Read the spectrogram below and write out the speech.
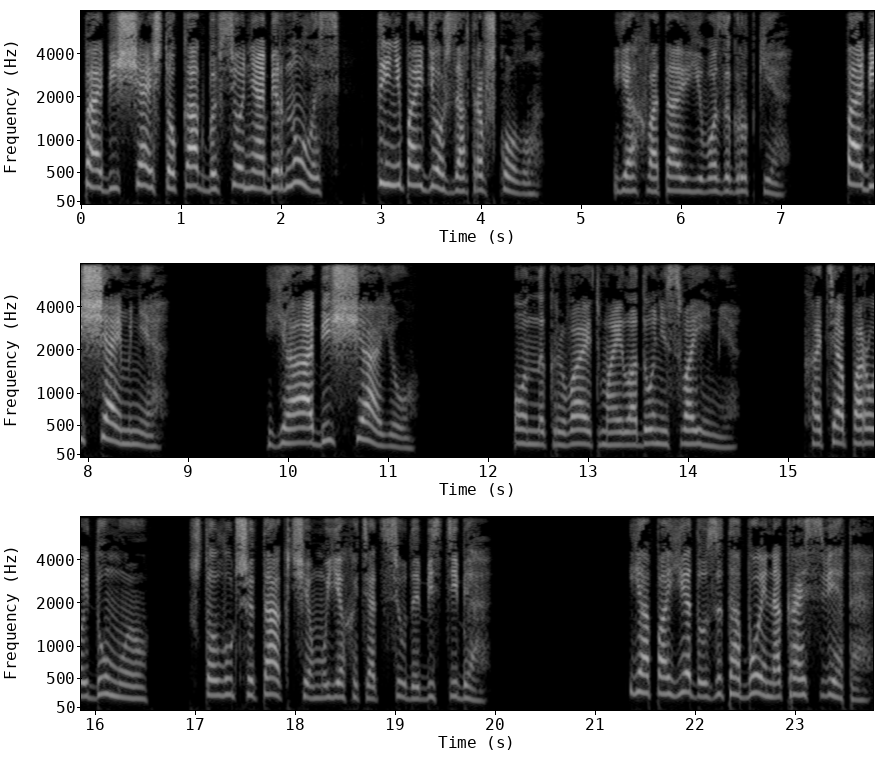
пообещай, что как бы все ни обернулось, ты не пойдешь завтра в школу». Я хватаю его за грудки. «Пообещай мне!» «Я обещаю!» Он накрывает мои ладони своими. Хотя порой думаю, что лучше так, чем уехать отсюда без тебя. Я поеду за тобой на край света.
